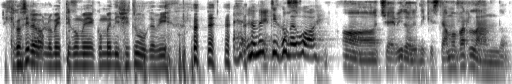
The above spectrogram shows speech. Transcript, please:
Perché così lo, lo metti come, come, dici tu, capito? Eh, lo metti come vuoi. No, cioè, vedo di che stiamo parlando.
